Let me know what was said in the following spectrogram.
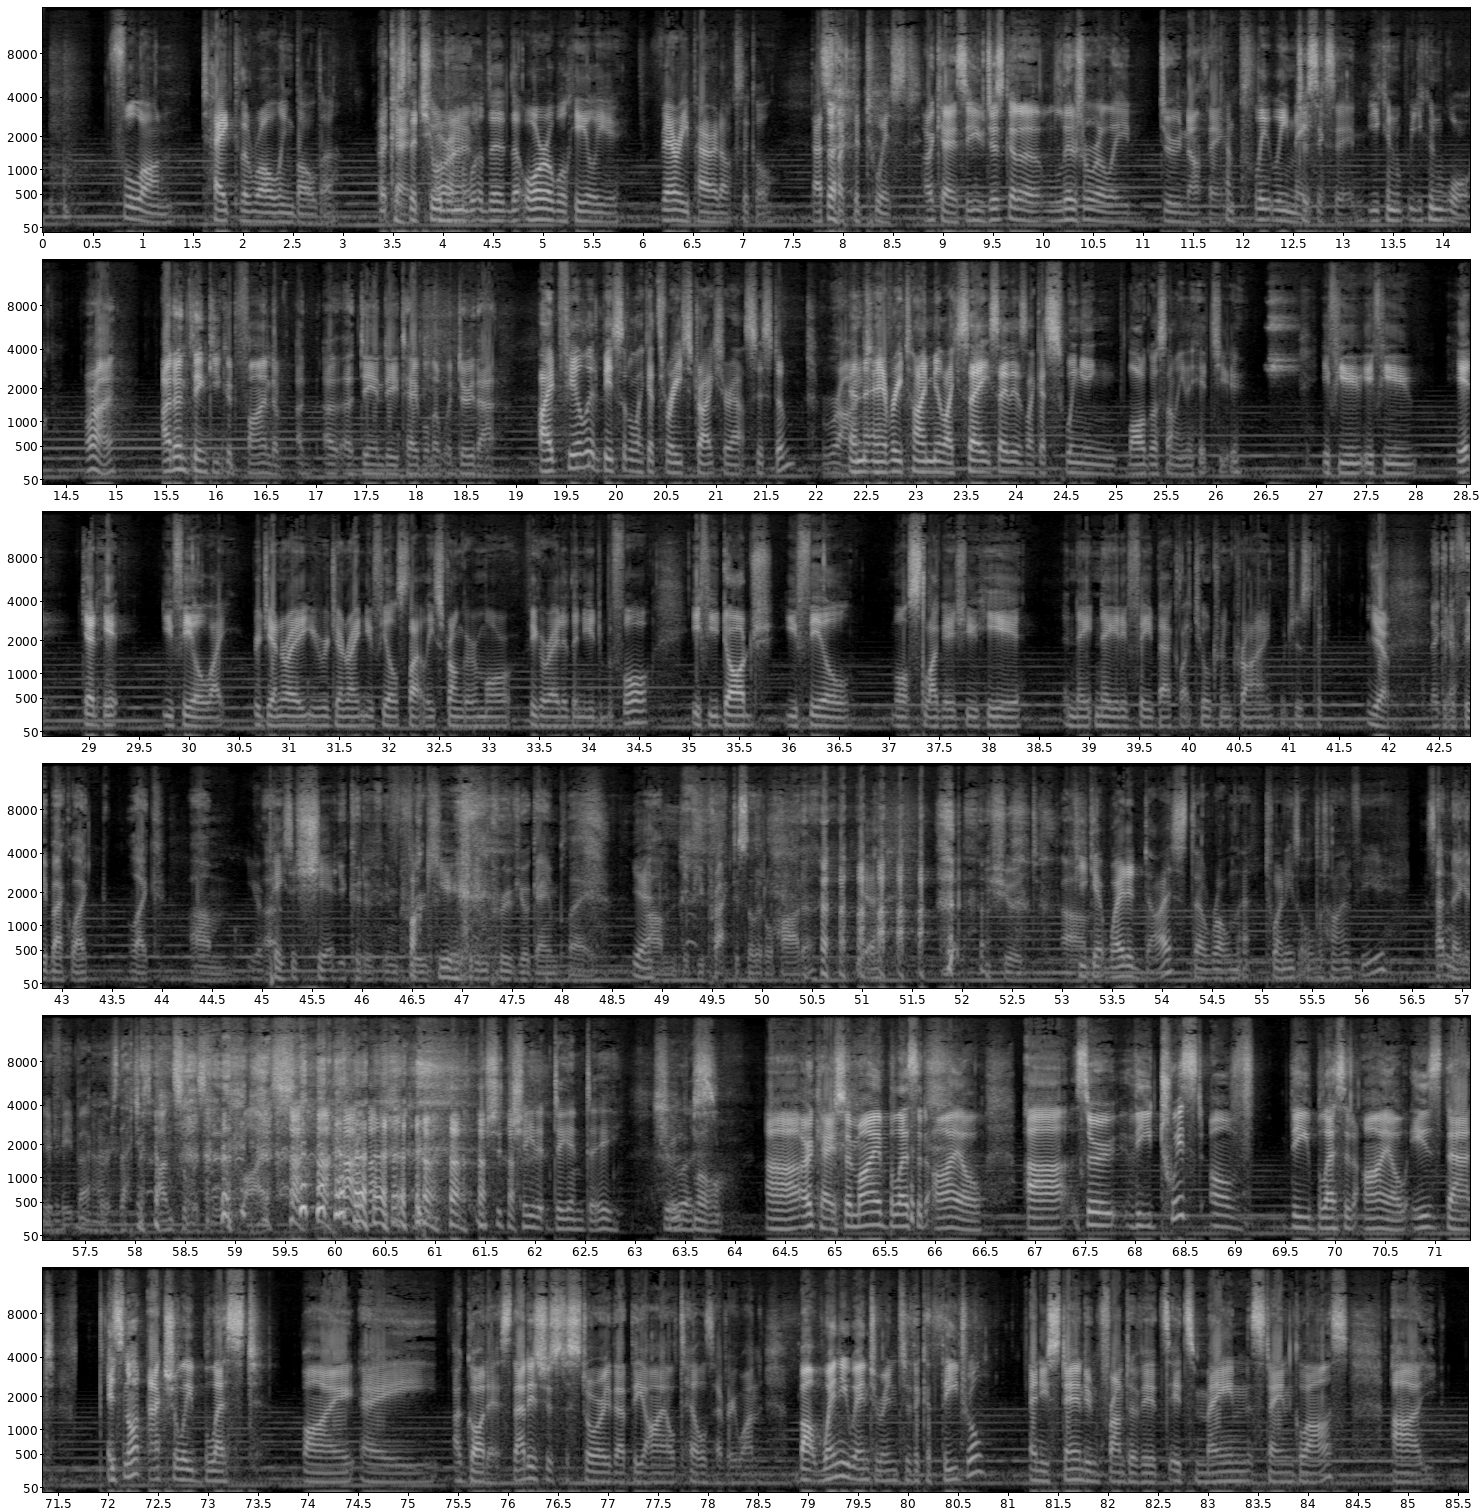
full on take the rolling boulder because Okay, the children, alright. will, the the aura will heal you. Very paradoxical. That's So- like the twist. Okay, so you've just got to literally do nothing Completely me. to succeed. You can you can walk. All right. I don't think you could find a, a, a D&D table that would do that. I'd feel it'd be sort of like a three strikes you're out system. Right. And every time you like say say there's like a swinging log or something that hits you, if you if you hit get hit, you feel like regenerate. You regenerate and you feel slightly stronger and more vigorated than you did before. If you dodge, you feel more sluggish. You hear a ne- negative feedback like children crying, which is the yeah. Negative feedback, like like um, you're a uh, piece of shit. You could have improved. Fuck you. could improve your gameplay. Yeah. Um, if you practice a little harder, yeah. you should. Um, if you get weighted dice, they'll roll nat twenties all the time for you. Is that negative feedback, No. or is that just unsolicited advice? You should cheat at D and D. Do us. More. Uh, okay, so my Blessed Isle. Uh, so the twist of the Blessed Isle is that it's not actually blessed by a a goddess. That is just a story that the Isle tells everyone. But when you enter into the cathedral and you stand in front of its its main stained glass, uh,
